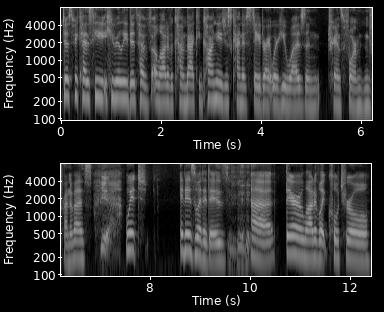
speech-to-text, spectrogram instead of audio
Just because he, he really did have a lot of a comeback, and Kanye just kind of stayed right where he was and transformed in front of us. Yeah. which it is what it is. uh, there are a lot of like cultural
